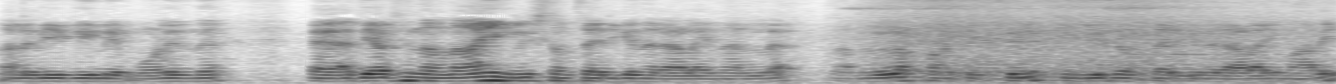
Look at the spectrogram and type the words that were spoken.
നല്ല രീതിയിൽ മോളിൽ നിന്ന് അത്യാവശ്യം നന്നായി ഇംഗ്ലീഷ് സംസാരിക്കുന്ന ഒരാളായി നല്ല നല്ല ഫോണറ്റിക്സിൽ ഇംഗ്ലീഷ് സംസാരിക്കുന്ന ഒരാളായി മാറി.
